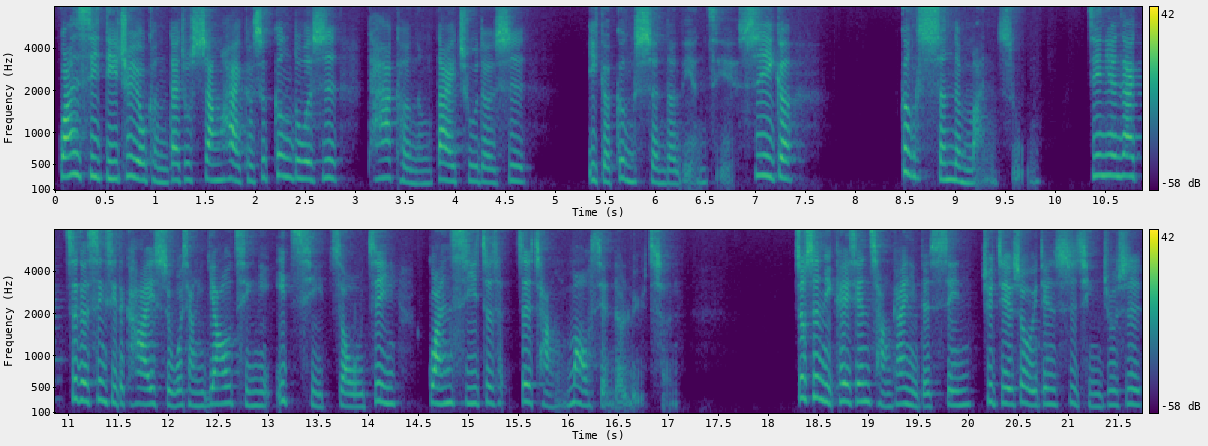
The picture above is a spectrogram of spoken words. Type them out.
关系的确有可能带出伤害，可是更多的是，它可能带出的是一个更深的连接，是一个更深的满足。今天在这个信息的开始，我想邀请你一起走进关系这这场冒险的旅程，就是你可以先敞开你的心，去接受一件事情，就是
